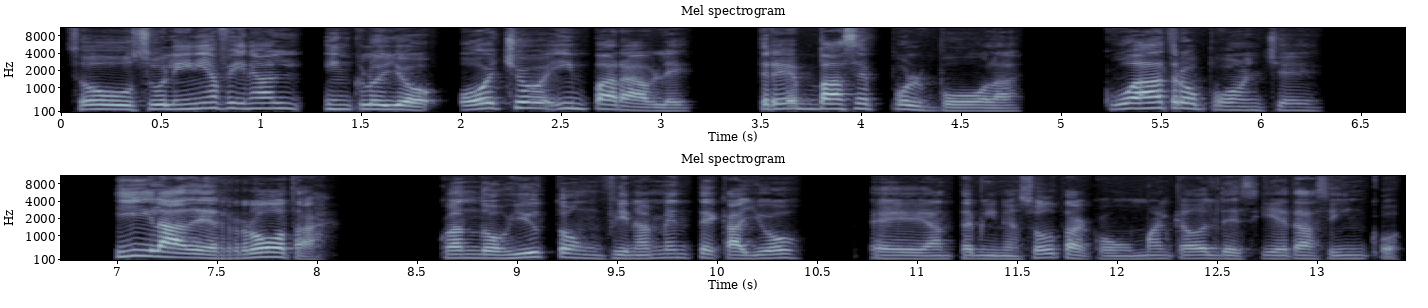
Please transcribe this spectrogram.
su línea final incluyó ocho imparables, tres bases por bola, cuatro ponches y la derrota cuando Houston finalmente cayó eh, ante Minnesota con un marcador de 7 a 5.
